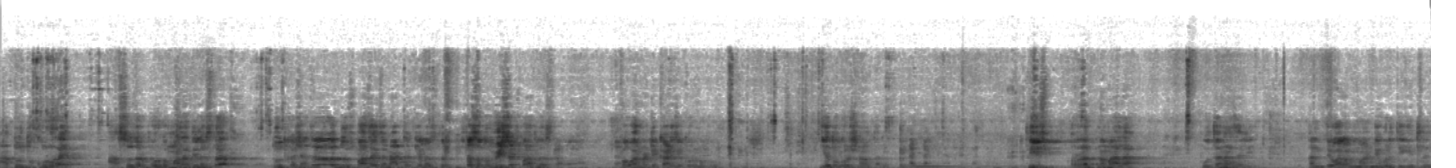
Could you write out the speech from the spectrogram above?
आतून तो क्रूर आहे. असं जर पोरग मला दिलं असतं दूध कशाचं? दूध पाजायचं नाटक केलं असतं. तसं तो विषच पाजलं असतं. भगवान म्हटले काळजी करू नको. येतो कृष्ण अवतार. तीच रत्नमाला पुतना झाली. आणि देवाला मांडीवरती घेतलं.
